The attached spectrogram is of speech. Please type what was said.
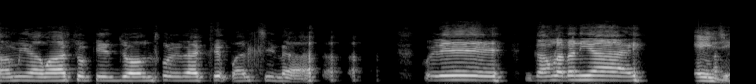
আমি আমার চোখের জল ধরে রাখতে পারছি না। গামলাটা নিয়ে আয়। এই যে।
